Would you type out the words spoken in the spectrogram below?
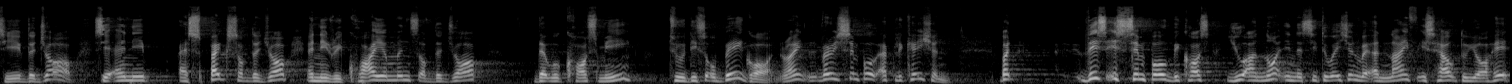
See if the job, see any aspects of the job, any requirements of the job that will cause me to disobey God, right? Very simple application. But this is simple because you are not in a situation where a knife is held to your head,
